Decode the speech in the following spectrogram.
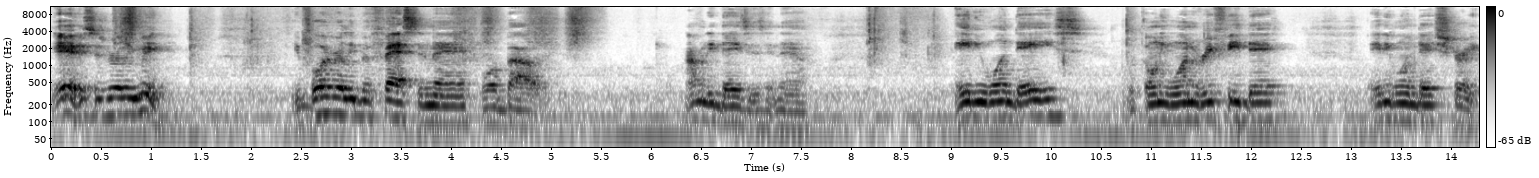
Yeah, this is really me. Your boy really been fasting, man, for about how many days is it now? 81 days with only one refeed day. 81 days straight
